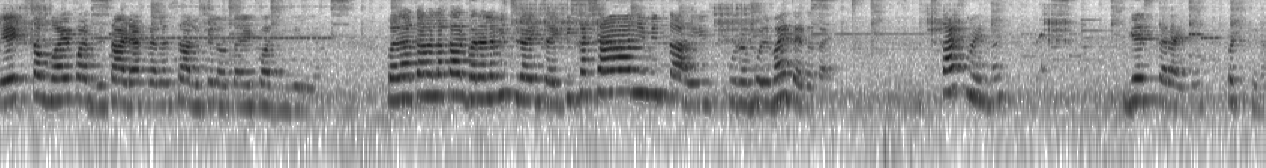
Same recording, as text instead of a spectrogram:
एक सव्वा एक वाजले. साडे अकराला चालू केला होता. एक वाजून गेली. पण आता मला कारभाराला विचारायचं आहे की कशा निमित्त आहे पुरणपोळी? माहीत आहे का काय? कायच माहीत नाही. गेस करायचं. पटकिना.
